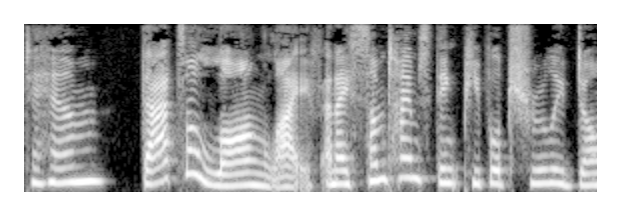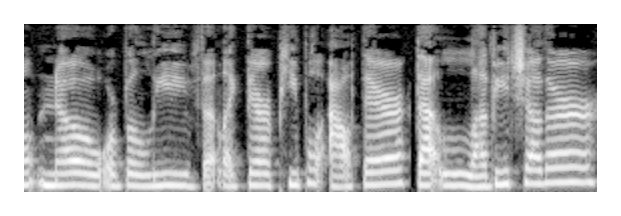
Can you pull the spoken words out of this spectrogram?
to him, that's a long life. And I sometimes think people truly don't know or believe that like there are people out there that love each other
